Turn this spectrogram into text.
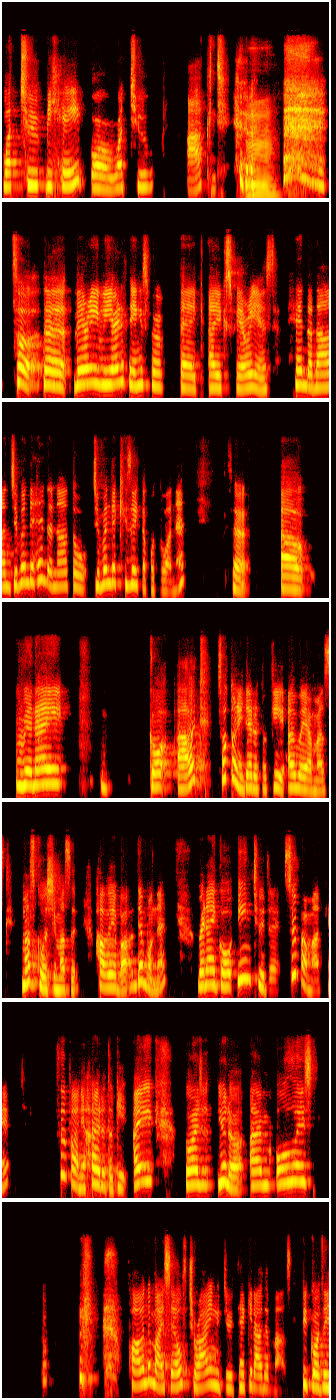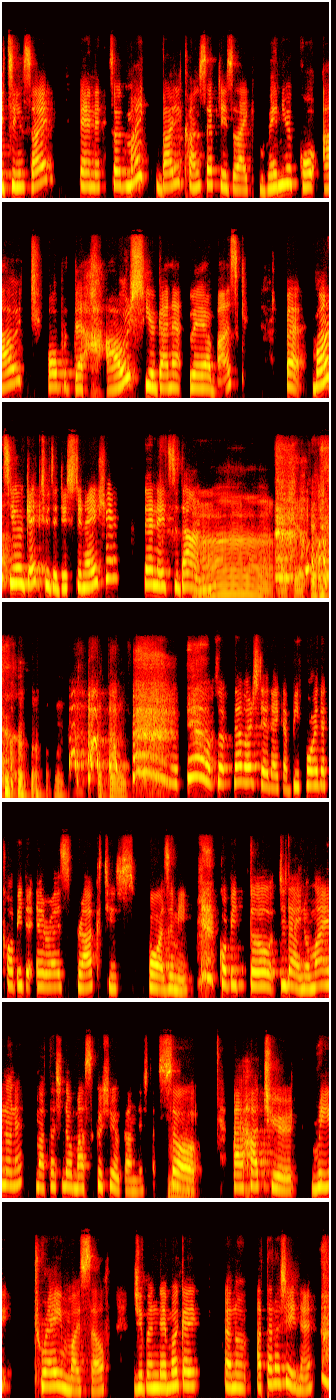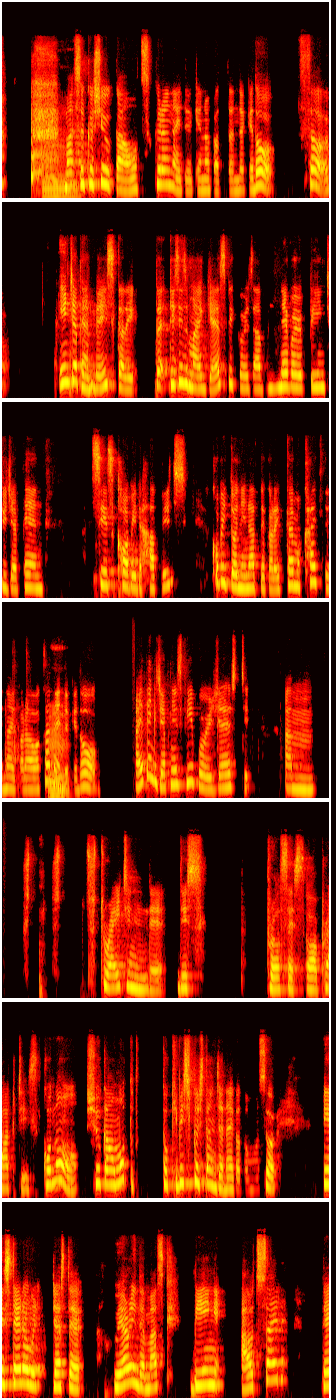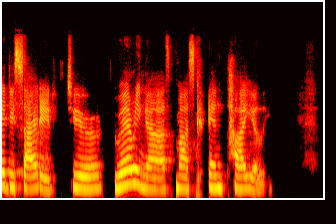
what to behave or what to act. うん、 so the very weird things were like I experienced 変だな、自分で変だなと自分で気づいたことはね。So, uh, when I go out, 外に出るとき、I wear mask. マスクをします。However, でもね、when I go into the supermarket, スーパーに入るとき、I was, you know, I'm always found myself trying to take it out the mask because it's inside. And so my body concept is like when you go out of the house, you're gonna wear a mask. But once you get to the destination, then it's done. ああ、OK, OK. わかります yeah, so that was the like before the COVID era's practice for me. COVID 時代の前のね、私のマスク習慣でした。So、I had to retrain myself. 自分でもう一回、あの、新しいね、うんマスク習慣を作らないといけなかったんだけど、So, in Japan, basically, that this is my guess because I've never been to Japan since COVID happens. COVID になってから一回も帰ってないからわかんないんだけど、I think Japanese people are just um, st- straighten the, this process or practice. この習慣をもっとと厳しくしたんじゃないかと思う。So, instead of just uh, wearing the mask, being outside, they decided to wearing a mask entirely.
